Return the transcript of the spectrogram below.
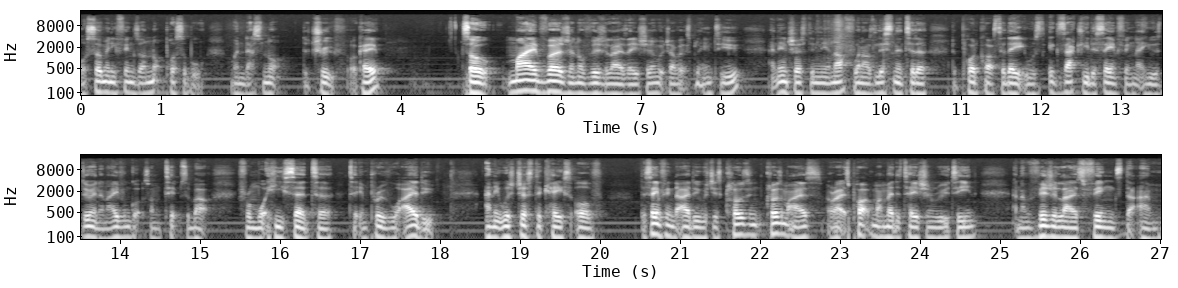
or so many things are not possible when that's not the truth. Okay. So my version of visualization, which I've explained to you, and interestingly enough, when I was listening to the, the podcast today, it was exactly the same thing that he was doing. And I even got some tips about from what he said to, to improve what I do. And it was just a case of the same thing that I do, which is closing closing my eyes. All right, it's part of my meditation routine, and I visualize things that I'm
